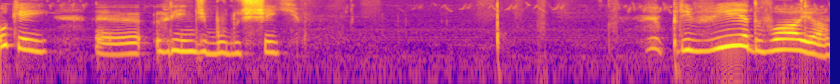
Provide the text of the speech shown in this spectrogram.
Окей. Е, Грінч будущий. Привіт, Вая.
